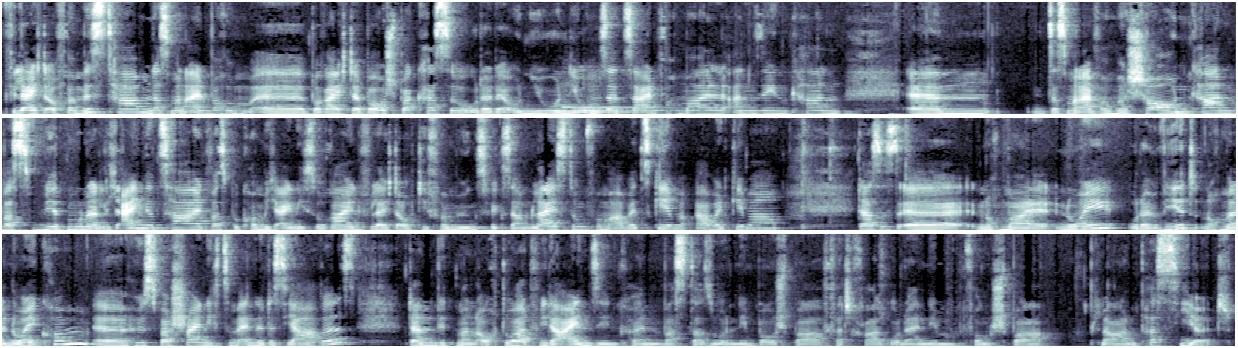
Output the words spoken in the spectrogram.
vielleicht auch vermisst haben, dass man einfach im äh, Bereich der Bausparkasse oder der Union die Umsätze einfach mal ansehen kann. Ähm, dass man einfach mal schauen kann, was wird monatlich eingezahlt, was bekomme ich eigentlich so rein, vielleicht auch die vermögenswirksamen Leistungen vom Arbeitsgeber, Arbeitgeber. Das ist äh, nochmal neu oder wird nochmal neu kommen, äh, höchstwahrscheinlich zum Ende des Jahres. Dann wird man auch dort wieder einsehen können, was da so in dem Bausparvertrag oder in dem Fondssparplan passiert.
